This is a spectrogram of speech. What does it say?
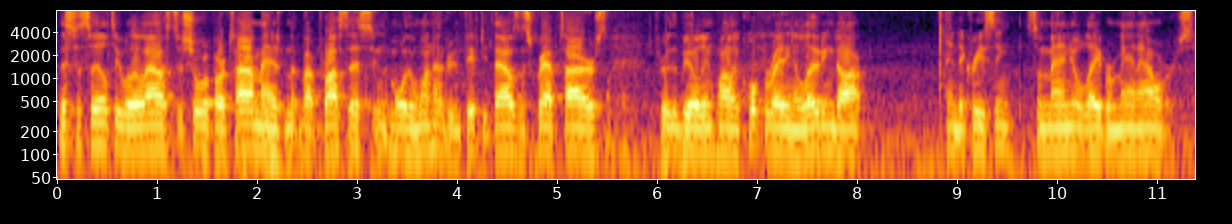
This facility will allow us to shore up our tire management by processing the more than 150,000 scrap tires through the building while incorporating a loading dock and decreasing some manual labor man-hours.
